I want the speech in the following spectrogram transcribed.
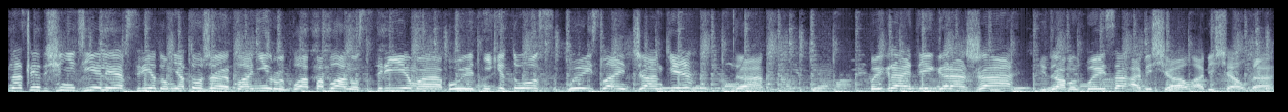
На следующей неделе, в среду, у меня тоже планирую по, по плану стрима. Будет Никитос, Бейслайн Джанки. Да. Поиграет и гаража, и драм бейса. Обещал, обещал, да.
